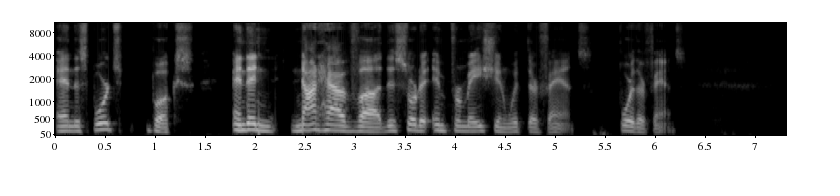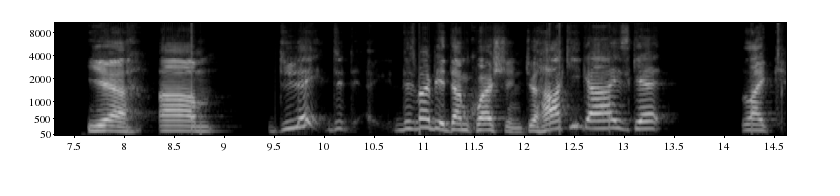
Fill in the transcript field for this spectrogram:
and the sports books and then not have uh, this sort of information with their fans for their fans yeah um do they did, this might be a dumb question do hockey guys get like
